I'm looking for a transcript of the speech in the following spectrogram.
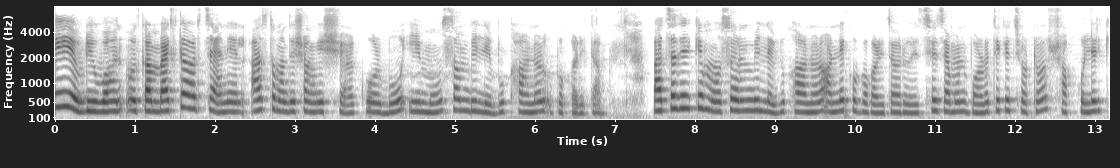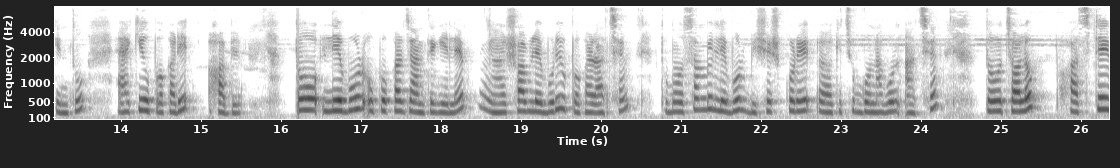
Hey everyone welcome back to our channel আজ তোমাদের সঙ্গে শেয়ার করব এই মৌসম্বি লেবু খাওয়ানোর উপকারিতা। বাচ্চাদেরকে মৌসম্বি লেবু খাওয়ানোর অনেক উপকারিতা রয়েছে, যেমন বড় থেকে ছোট সকলের কিন্তু একই উপকারী হবে। তো লেবুর উপকার জানতে গেলে সব লেবুরই উপকার আছে। তো মৌসম্বি লেবুর বিশেষ করে কিছু গুণাগুণ আছে। তো চলো ফার্স্টেই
